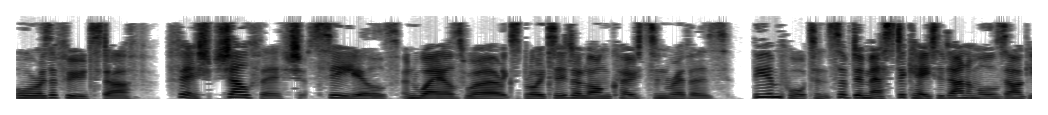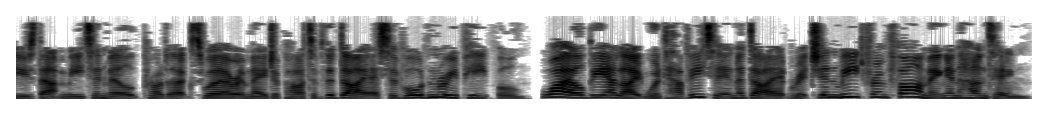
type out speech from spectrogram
or as a foodstuff. Fish, shellfish, seals, and whales were exploited along coasts and rivers. The importance of domesticated animals argues that meat and milk products were a major part of the diet of ordinary people, while the elite would have eaten a diet rich in meat from farming and hunting.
